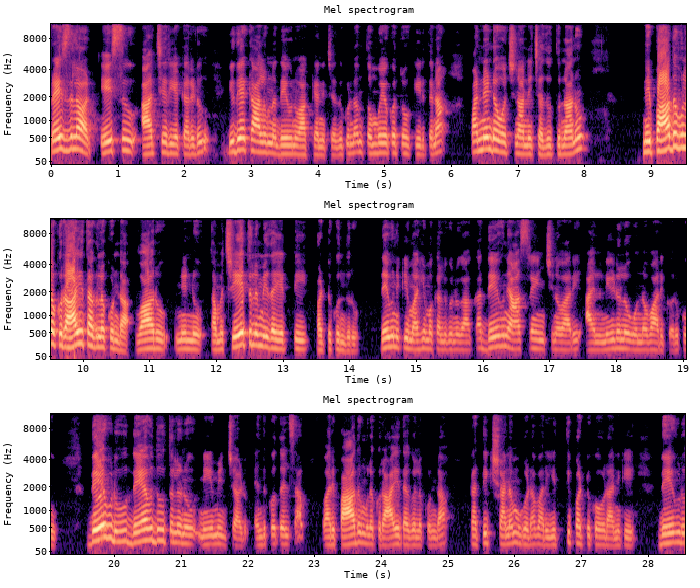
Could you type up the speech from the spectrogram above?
ప్రైజ్ ద లాడ్ యేసు ఆశ్చర్యకరుడు. ఇదే కాలంలో దేవుని వాక్యాన్ని చదువుకుంటాం తొంభై ఒకటో కీర్తన పన్నెండవ వచనాన్ని చదువుతున్నాను. నీ పాదములకు రాయి తగులకుండా వారు నిన్ను తమ చేతుల మీద ఎట్టి పట్టుకుందురు. దేవునికి మహిమ కలుగునుగాక దేవుని ఆశ్రయించిన వారి ఆయన నీడలో ఉన్న వారి కొరకు దేవుడు దేవదూతలను నియమించాడు. ఎందుకో తెలుసా? వారి పాదములకు రాయి తగలకుండా ప్రతి క్షణం కూడా వారు ఎత్తి పట్టుకోవడానికి దేవుడు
